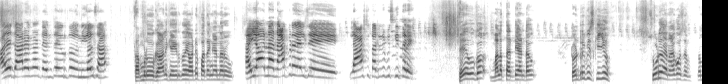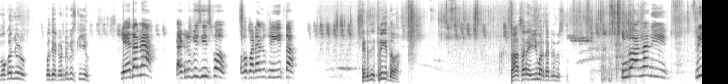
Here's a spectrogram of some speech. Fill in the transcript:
అదే దారం కడితే ఎంత ఎగురుతుందో నీకు తెలుసా? తమ్ముడు గాలికి ఎగురుతుంది కాబట్టి పతంగి అన్నారు. అయ్యా అన్న నాకు కూడా తెలిసే. లాస్ట్ థర్టీ రూపీస్కి ఇస్తానే ఏ ఊకో మళ్ళీ థర్టీ అంటావు. ట్వంటీ రూపీస్కి ఇయ్యు. చూడు నా కోసం నా ముఖం చూడు. కొద్దిగా ట్వంటీ రూపీస్కి ఇయ్యు. లేదన్నా థర్టీ రూపీస్ తీసుకో. ఒక పటాకు ఫ్రీ ఇస్తా ఏంటిది? ఫ్రీగా ఇస్తావా ఆ, సరే ఇయ్యి మరి థర్టీ రూపీస్కి. ఇంకో అన్న నీ ఫ్రీ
